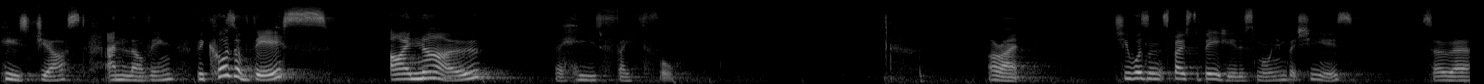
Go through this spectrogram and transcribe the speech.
He is just and loving. Because of this, I know that He is faithful. All right. She wasn't supposed to be here this morning, but she is. So uh,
